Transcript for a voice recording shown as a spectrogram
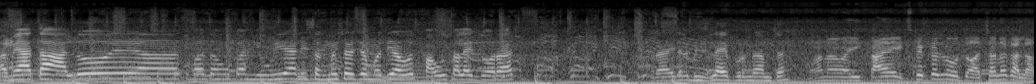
आम्ही आता आलोय तुम्हाला सांगू का निवळी आणि संगमेश्वरच्या मध्ये आहोत. पाऊस आलाय जोरात. रायडर भिजलाय पूर्ण आमचा. हा ना भाई काय एक्सपेक्टच नव्हतं. अचानक आला.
